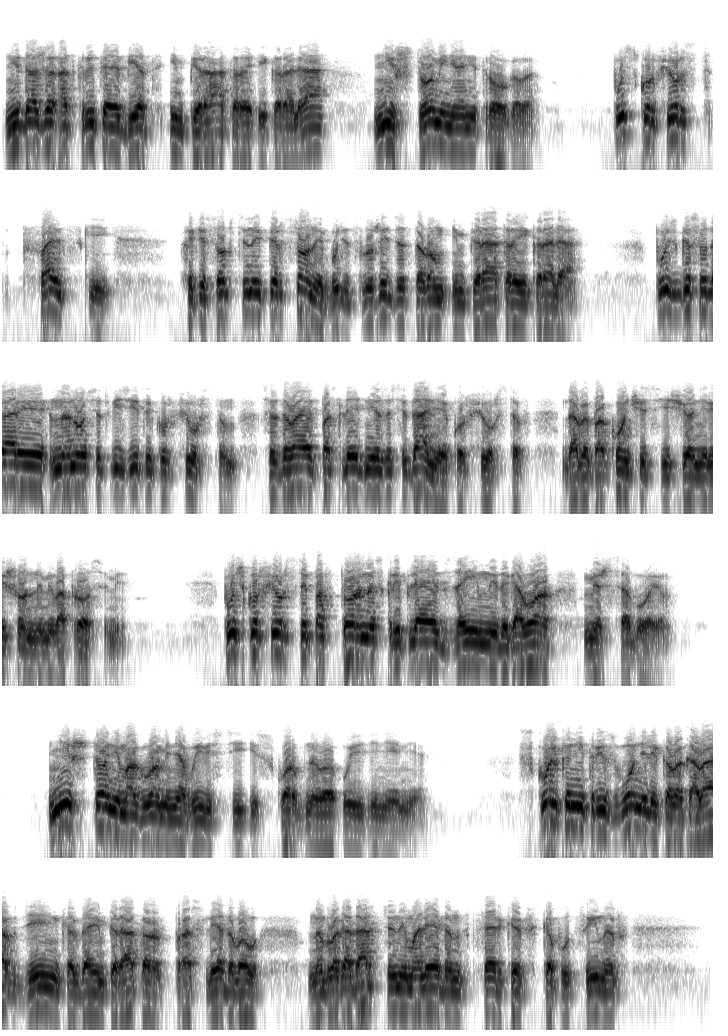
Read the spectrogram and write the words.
ни даже открытый обед императора и короля, ничто меня не трогало. Пусть курфюрст Пфальцкий хоть и собственной персоной будет служить за столом императора и короля. Пусть государи наносят визиты курфюрстам, созывают последнее заседание курфюрстов, дабы покончить с еще нерешенными вопросами. Пусть курфюрсты повторно скрепляют взаимный договор между собою. Ничто не могло меня вывести из скорбного уединения. Сколько ни трезвонили колокола в день, когда император проследовал на благодарственный молебен в церковь капуцинов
